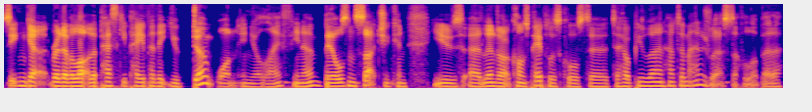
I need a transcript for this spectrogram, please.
So you can get rid of a lot of the pesky paper that you don't want in your life, you know, bills and such. You can use uh, lynda.com's paperless course to, to help you learn how to manage that stuff a lot better.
